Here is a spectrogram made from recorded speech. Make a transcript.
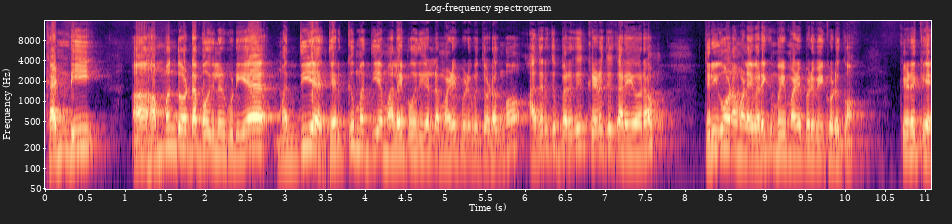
கண்டி ஆஹ், ஹம்மந்தோட்டா பகுதியில் இருக்கக்கூடிய மத்திய தெற்கு மத்திய மலைப்பகுதிகளில் மழைப்பொழிவு தொடங்கும். அதற்கு பிறகு கிழக்கு கரையோரம் திரிகோணமலை வரைக்கும் போய் மழைப்பொழிவை கொடுக்கும். கிழக்கே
